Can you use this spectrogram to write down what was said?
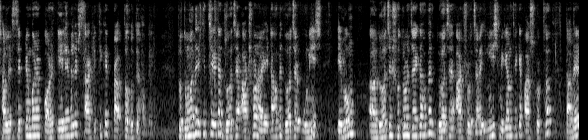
সালের সেপ্টেম্বরের পর এ লেভেলের সার্টিফিকেট প্রাপ্ত হতে হবে। তো তোমাদের ক্ষেত্রে এটা দু নয়, এটা হবে দু হাজার উনিশ এবং দু হাজার সতেরোর জায়গা হবে দু হাজার আঠারো। যারা ইংলিশ মিডিয়াম থেকে পাশ করছ, তাদের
